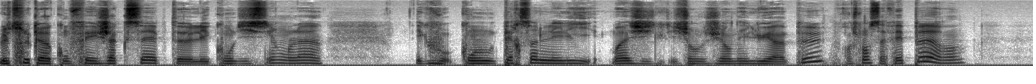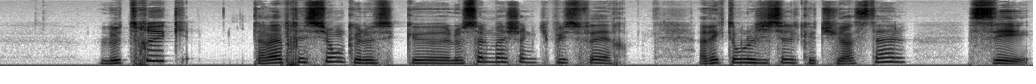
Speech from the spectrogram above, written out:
le truc qu'on fait j'accepte les conditions là et que personne les lit. Moi j'en ai lu un peu, franchement ça fait peur. Hein. Le truc, t'as l'impression que le, que le seul machin que tu puisses faire avec ton logiciel que tu installes, c'est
